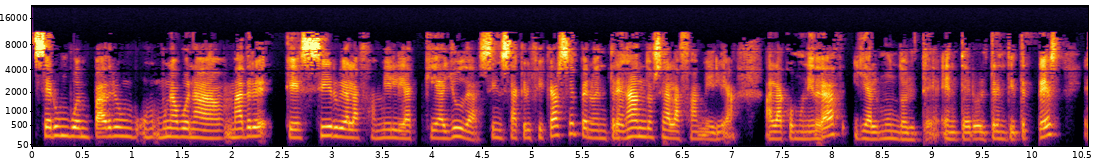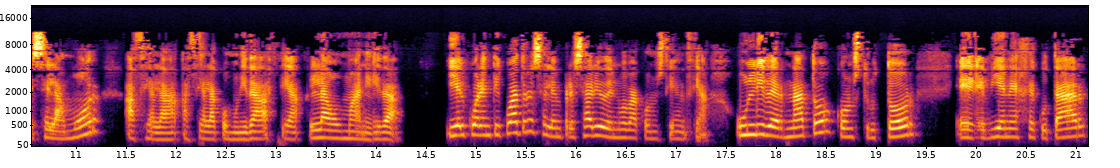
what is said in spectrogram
ser un buen padre, una buena madre que sirve a la familia, que ayuda sin sacrificarse, pero entregándose a la familia, a la comunidad y al mundo entero. El 33 es el amor hacia la, hacia la comunidad, hacia la humanidad. Y el 44 es el empresario de nueva conciencia, un líder nato, constructor, eh, viene a ejecutar,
